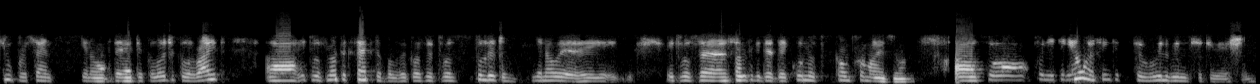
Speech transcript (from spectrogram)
few percent, you know, of the ideological right, uh, it was not acceptable because it was too little. You know, it, it was uh, something that they could not compromise on. Uh, so for Netanyahu, I think it's a win-win situation.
